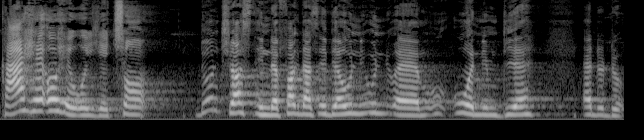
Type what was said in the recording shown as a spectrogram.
Kaahe ohe oye tsɔn don't trust in the fact that ebi a woni um, wɔ nimdeɛ ɛdodo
